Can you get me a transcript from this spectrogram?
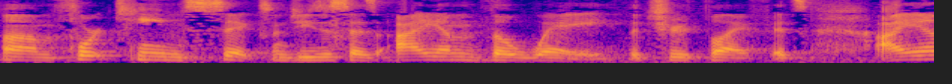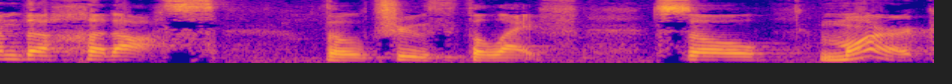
um, 14, 6, when Jesus says, I am the way, the truth, life. It's, I am the hodos, the truth, the life. So Mark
